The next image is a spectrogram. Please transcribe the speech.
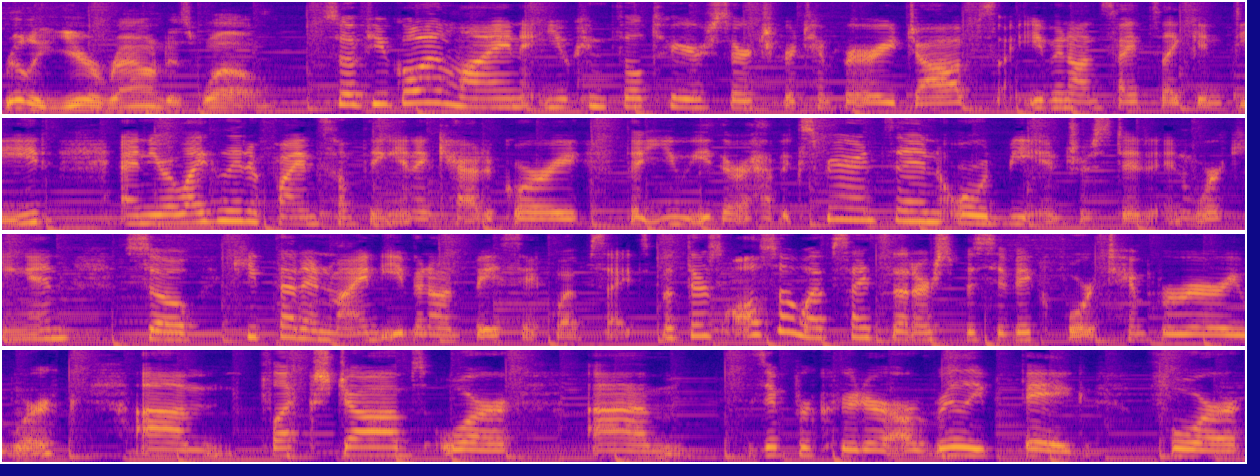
really year round as well. So if you go online, you can filter your search for temporary jobs, even on sites like Indeed, and you're likely to find something in a category that you either have experience in or would be interested in working in. So keep that in mind even on basic websites. But there's also websites that are specific for temporary work. Um, Flex Jobs or um, ZipRecruiter are really big for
